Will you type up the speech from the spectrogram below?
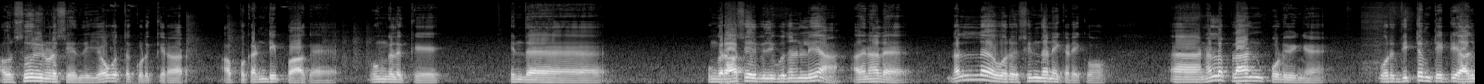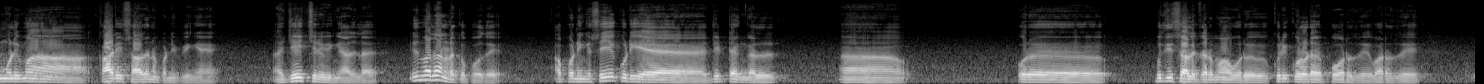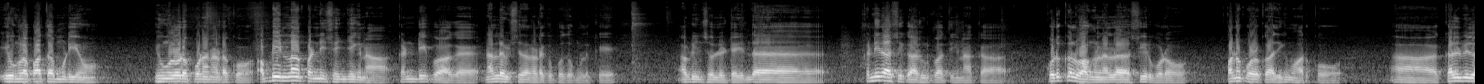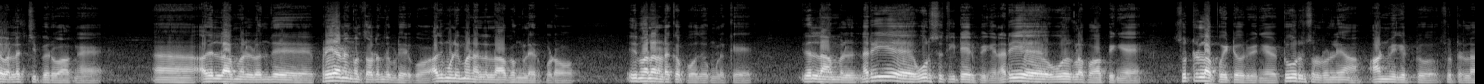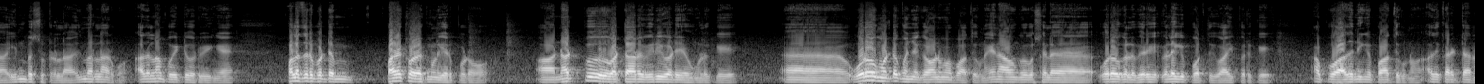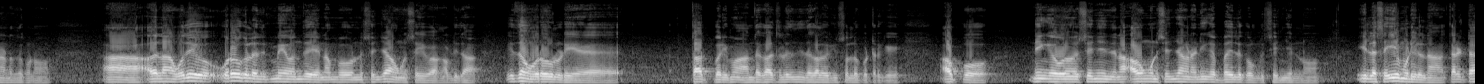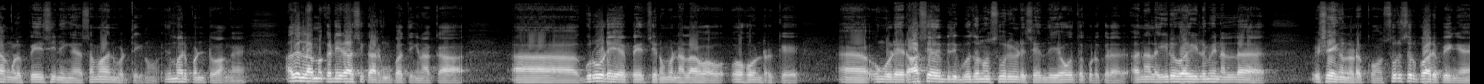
அவர் சூரியனோட சேர்ந்து யோகத்தை கொடுக்கிறார். அப்போ கண்டிப்பாக உங்களுக்கு இந்த உங்கள் ராசியாதிபதி புதன் இல்லையா? அதனால் நல்ல ஒரு சிந்தனை கிடைக்கும். நல்ல பிளான் போடுவீங்க. ஒரு திட்டம் தீட்டி அது மூலிமா காரிய சாதனை பண்ணிப்பீங்க ஜெயிச்சிருவீங்க அதில். இது மாதிரி தான் நடக்க போகுது. அப்போ நீங்கள் செய்யக்கூடிய திட்டங்கள் ஒரு புத்திசாலித்தனமாக ஒரு குறிக்கோளோட போகிறது வர்றது இவங்கள பார்த்தா முடியும் இவங்களோட போனால் நடக்கும். அப்படின்லாம் பண்ணி செஞ்சிங்கன்னா கண்டிப்பாக நல்ல விஷயம் தான் நடக்க போகுது உங்களுக்கு. அப்படின்னு சொல்லிட்டு இந்த கன்னிராசிக்காரர்கள் பார்த்தீங்கன்னாக்கா கொடுக்கல் வாங்கல் நல்லா சீர்படும் பணப்பழக்கம் அதிகமாக இருக்கும். கல்வியில் வளர்ச்சி பெறுவாங்க. அது இல்லாமல் வந்து பிரயாணங்கள் தொடர்ந்து இப்படி இருக்கும். அது மூலிமா நல்ல லாபங்கள் ஏற்படும். இது மாதிரிலாம் நடக்க போகுது உங்களுக்கு. இது இல்லாமல் நிறைய ஊர் சுற்றிக்கிட்டே இருப்பீங்க. நிறைய ஊர்களை பார்ப்பீங்க. சுற்றுலா போயிட்டு வருவீங்க. டூர்னு சொல்கிறோம் இல்லையா? ஆன்மீக டூ சுற்றுலா இன்ப சுற்றுலா இது மாதிரிலாம் இருக்கும். அதெல்லாம் போயிட்டு வருவீங்க. பலதரப்பட்ட பழக்க வழக்கங்கள் ஏற்படும். நட்பு வட்டாரம் விரிவடையும் உங்களுக்கு. உறவு மட்டும் கொஞ்சம் கவனமாக பார்த்துக்கணும். ஏன்னா அவங்க சில உறவுகளை விலகி விலகி போகிறதுக்கு வாய்ப்பு இருக்குது அப்போது அதை நீங்கள் பார்த்துக்கணும். அது கரெக்டாக நடந்துக்கணும். அதெல்லாம் உதவி உறவுகள் எதுவுமே வந்து நம்ம ஒன்று செஞ்சால் அவங்க செய்வாங்க. அப்படி தான் இதுதான் உறவுகளுடைய தாத்பரியமாக அந்த காலத்துலேருந்து இந்த காலம் வரைக்கும் சொல்லப்பட்டிருக்கு. அப்போது நீங்கள் செஞ்சிருந்தீங்கன்னா அவங்க ஒன்று செஞ்சாங்கன்னா நீங்கள் பதிலுக்கு அவங்களுக்கு செஞ்சிடணும். இல்லை செய்ய முடியலனா கரெக்டாக அவங்கள பேசி நீங்கள் சமாதானப்படுத்திக்கணும். இது மாதிரி பண்ணிட்டு வாங்க. அதுவும் இல்லாமல் கன்னிராசிக்காரங்க பார்த்தீங்கன்னாக்கா குருவுடைய பயிற்சி ரொம்ப நல்லா ஓகோன் இருக்குது உங்களுடைய ராசியாதிபதி புதனும் சூரியனுடைய சேர்ந்து யோகத்தை கொடுக்குறாரு. அதனால் இரு வகையிலுமே நல்ல விஷயங்கள் நடக்கும். சுறுசுறுப்பாக இருப்பீங்க.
